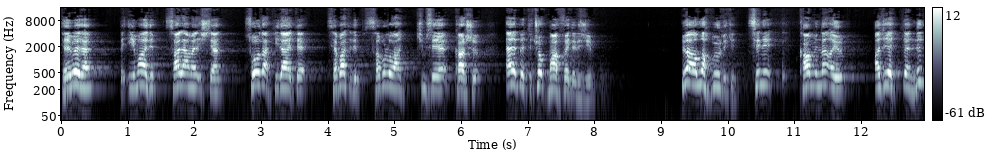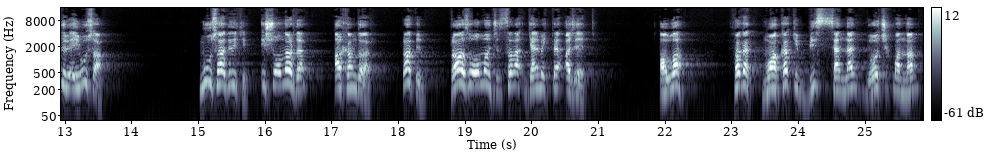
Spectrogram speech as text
tevbe eden ve iman edip salih amel işleyen sonra da hidayete sebat edip sabırlı olan kimseye karşı elbette çok mağfiret edeceğim. Ve Allah buyurdu ki seni kavminden ayırıp acele ettiren nedir ey Musa? Musa dedi ki işte onlar da arkamdalar. Rabbim razı olman için sana gelmekte acele ettim. Allah fakat muhakkak ki biz senden yola çıkmandan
